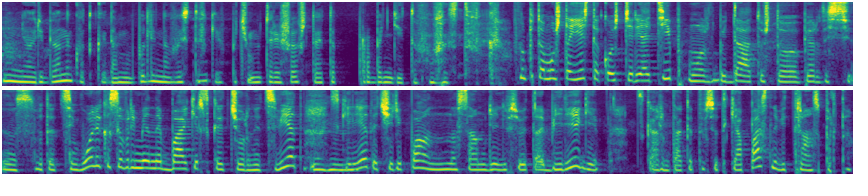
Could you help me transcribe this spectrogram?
Ну, у меня ребенок, вот когда мы были на выставке, почему-то решил, что это про бандитов выставка. Ну, потому что есть такой стереотип, может быть, да, то, что, вот эта символика современная байкерская, черный цвет, угу. скелеты, черепа, на самом деле все это обереги, скажем так, это все-таки опасный вид транспорта,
